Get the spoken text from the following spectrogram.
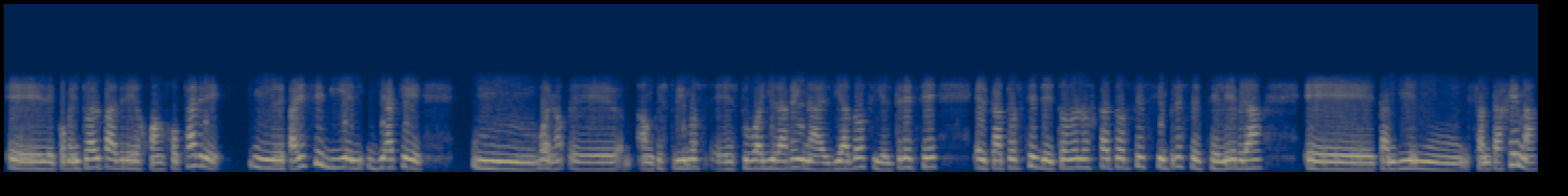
eh, le comentó al padre Juanjo, padre, le parece bien, ya que, mm, bueno, eh, aunque estuvimos, estuvo allí la reina el día 12 y el 13, el 14 de todos los 14 siempre se celebra también Santa Gema.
